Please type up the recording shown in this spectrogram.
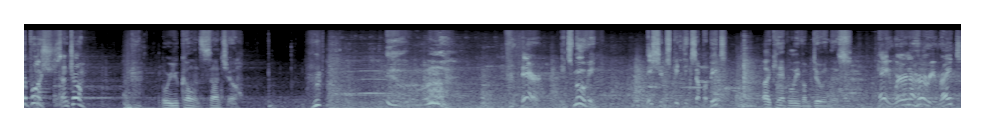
Us a push, Sancho. Who are you calling Sancho? There, it's moving. This should speed things up a bit. I can't believe I'm doing this. Hey, we're in a hurry, right?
